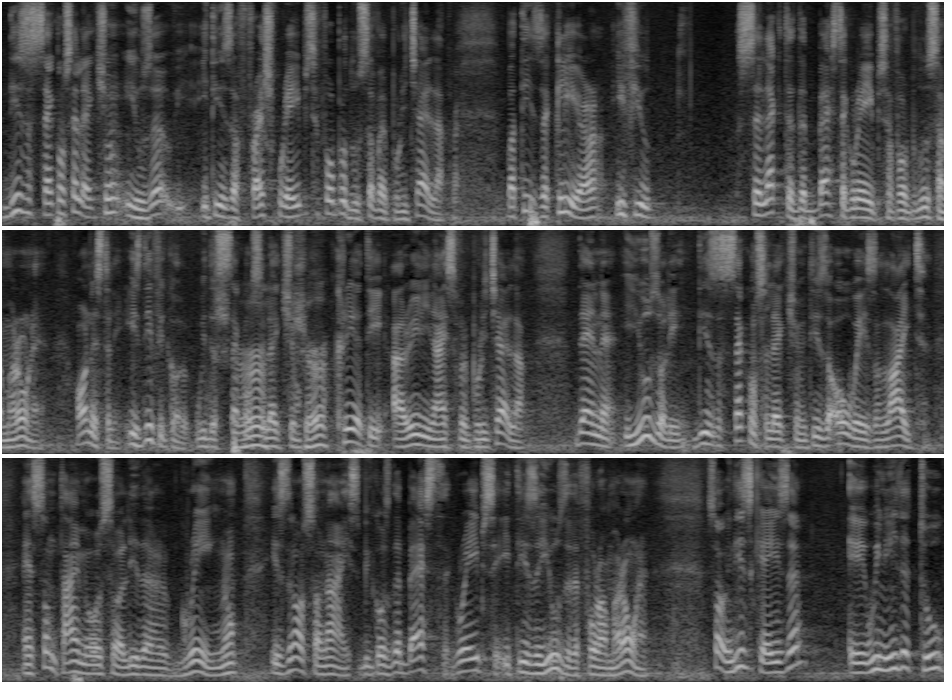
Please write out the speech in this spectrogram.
this second selection usually it is a fresh grapes for producer Valpolicella. But it's uh, clear if you selected the best grapes for producer Marone. Honestly, it's difficult with the second selection. sure. Create a really nice for Valpolicella. Then uh, usually this second selection it is always light and sometimes also a little green. No, it's not so nice because the best grapes it is used for Amarone. So in this case, uh, we needed to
